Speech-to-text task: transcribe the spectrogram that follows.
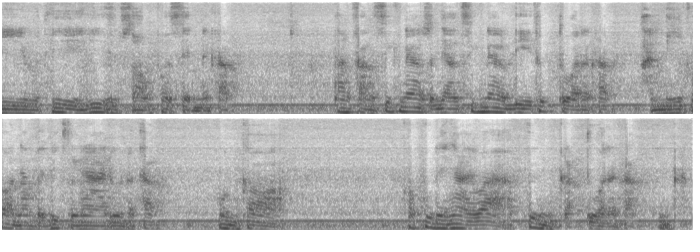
มีอยู่ที่ 22%นะครับ ทางฝั่งซิกแนลสัญญาณซิกแนลดีทุกตัวนะครับ อันนี้ก็นำไปพิจารณาดูนะครับหุ้นก็ก็พูดง่ายๆว่าเพิ่งกลับตัวนะครับเพิ่งกลับ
